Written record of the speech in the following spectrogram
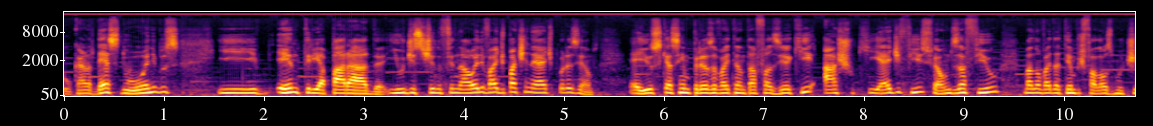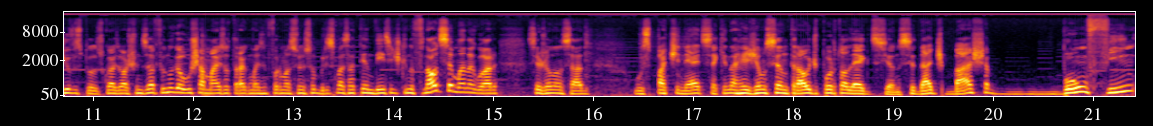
o cara desce do ônibus e entre a parada e o destino final ele vai de patinete, por exemplo. É isso que essa empresa vai tentar fazer aqui. Acho que é difícil, é um desafio, mas não vai dar tempo de falar os motivos pelos quais eu acho um desafio. No Gaúcha Mais eu trago mais informações sobre isso, mas a tendência é de que no final de semana agora seja lançado os patinetes aqui na região central de Porto Alegre esse ano. Cidade Baixa, Bonfim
